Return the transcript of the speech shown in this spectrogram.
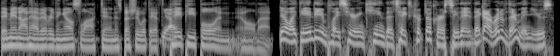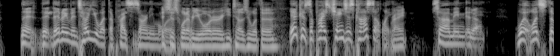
they may not have everything else locked in, especially what they have to Yeah. pay people and and all that. Yeah, like the Indian place here in Keene that takes cryptocurrency, they they got rid of their menus. They, they, they don't even tell you what the prices are anymore. It's just whatever you order. He tells you what the yeah, because the price changes constantly. right. So I mean, Yeah. what what's the?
